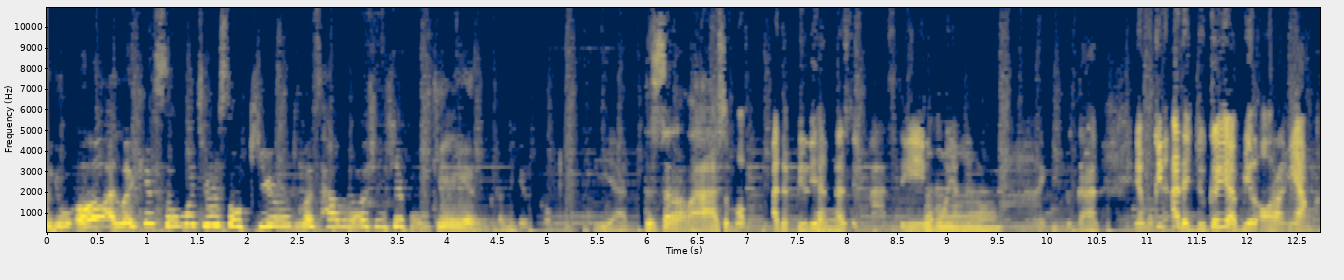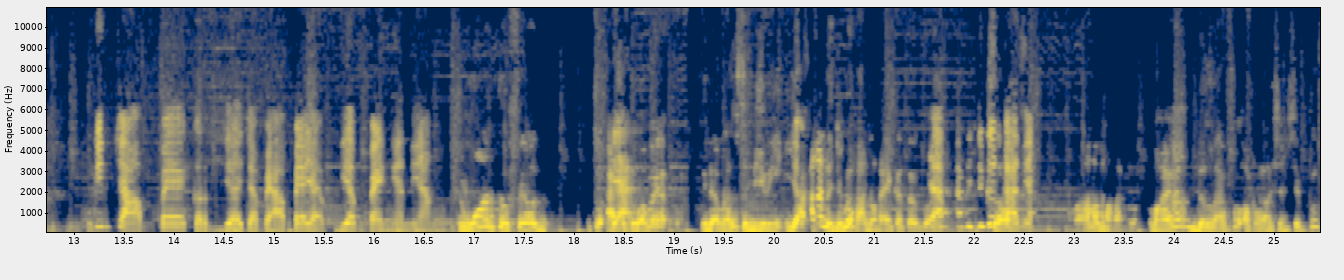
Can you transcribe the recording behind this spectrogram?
you oh I like you so much you're so cute let's have a relationship mungkin kan gitu iya terserah semua ada pilihan hmm. masing-masing hmm. mau yang gimana gitu kan ya mungkin ada juga ya Bill orang yang mungkin capek kerja capek apa ya dia pengen yang you want to feel itu yeah. itu apa ya tidak merasa sendiri ya kan ada juga kan makanya kata gue ya ada juga so, kan ya uh, makanya uh. the level of relationship tuh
